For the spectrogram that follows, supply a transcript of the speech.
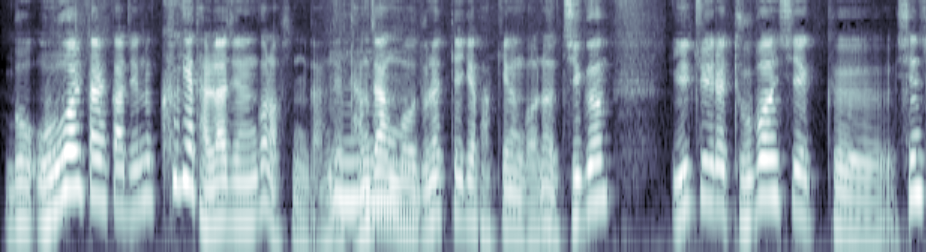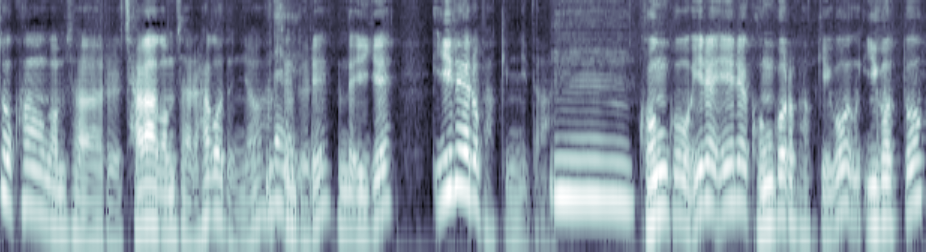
뭐 5월 달까지는 크게 달라지는 건 없습니다. 근데 음. 당장 뭐 눈에 띄게 바뀌는 거는 지금 일주일에 두 번씩 그 신속 항원 검사를 자가 검사를 하거든요. 네. 학생들이. 근데 이게 1회로 바뀝니다. 음. 권고 1회 1회 권고로 바뀌고 이것도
